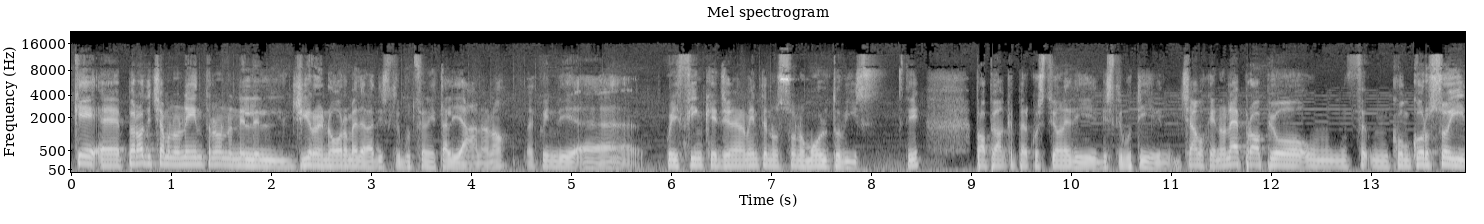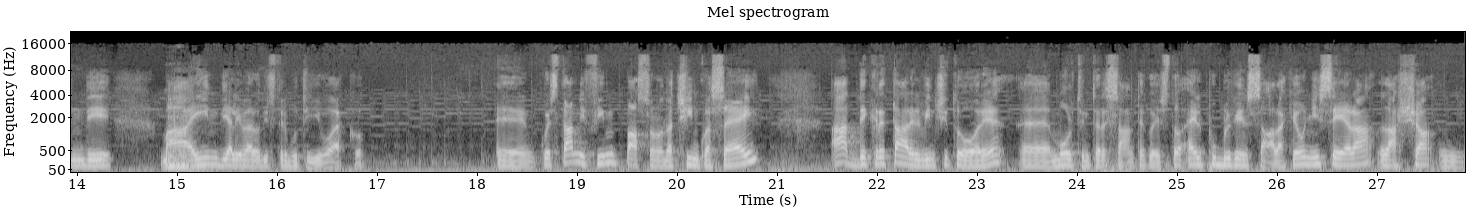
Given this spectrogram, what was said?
che eh, però diciamo non entrano nel giro enorme della distribuzione italiana, no? E quindi eh, quei film che generalmente non sono molto visti, proprio anche per questione di distributivi. Diciamo che non è proprio un, un concorso indie, ma indie a livello distributivo, ecco. Eh, quest'anno i film passano da 5 a 6 a decretare il vincitore, eh, molto interessante questo, è il pubblico in sala che ogni sera lascia, un-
